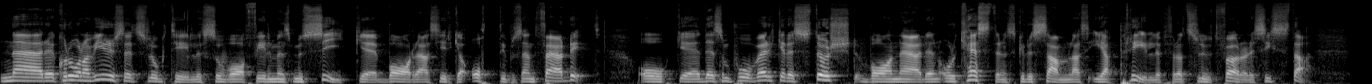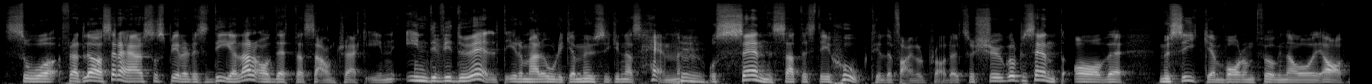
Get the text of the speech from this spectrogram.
när coronaviruset slog till så var filmens musik eh, bara cirka 80% färdigt. Och eh, det som påverkade störst var när den orkestern skulle samlas i april för att slutföra det sista. Så för att lösa det här så spelades delar av detta soundtrack in individuellt i de här olika musikernas hem Mm. och sen sattes det ihop till the final product. Så 20% av eh, musiken var de tvungna att ja,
